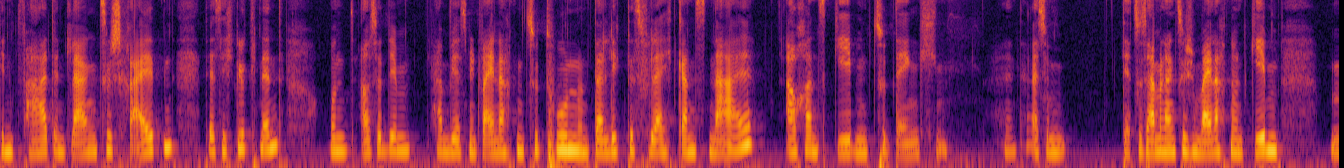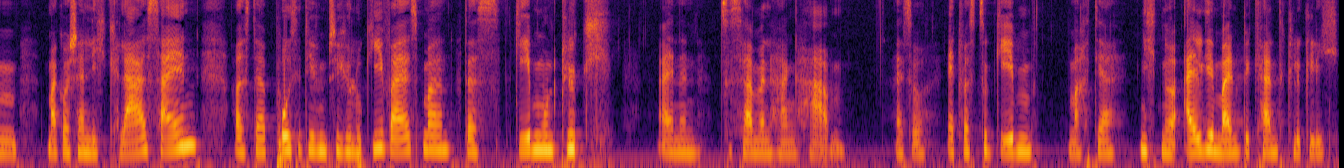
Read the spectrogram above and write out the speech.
den Pfad entlang zu schreiten, der sich Glück nennt. Und außerdem haben wir es mit Weihnachten zu tun und da liegt es vielleicht ganz nahe, auch ans Geben zu denken. Also der Zusammenhang zwischen Weihnachten und Geben hm, mag wahrscheinlich klar sein. Aus der positiven Psychologie weiß man, dass Geben und Glück einen Zusammenhang haben. Also etwas zu geben macht ja nicht nur allgemein bekannt glücklich,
